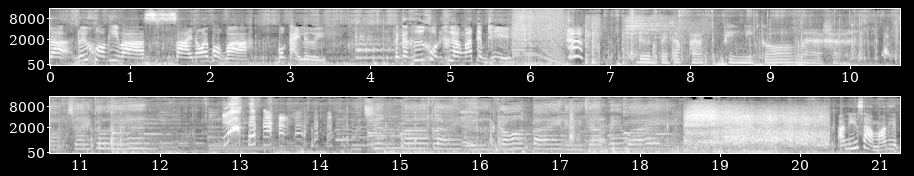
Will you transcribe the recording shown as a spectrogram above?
และด้วยความที่ว่าทรายน้อยบอกว่าบ่ไก่เลย แต่ก็คือขนเครื่องมาเต็มที เดินไปสักพักเพลงนี้ก็มาค่ะ นนี้สามารถเฮ็ด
